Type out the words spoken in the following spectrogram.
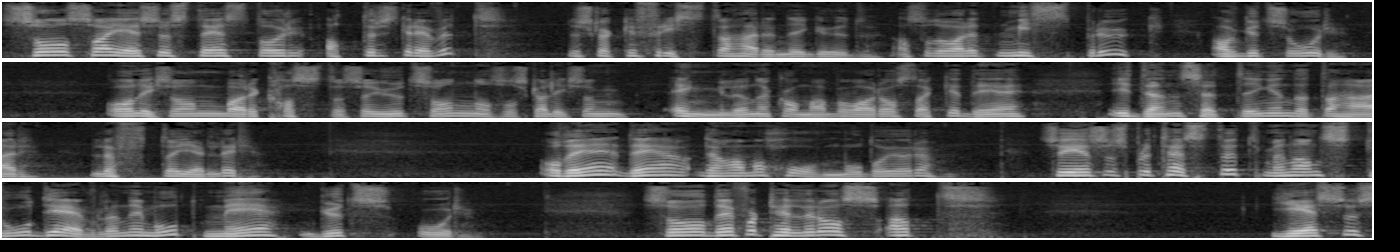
Så sa Jesus det står atter skrevet. Du skal ikke friste Herren din Gud. Altså Det var et misbruk av Guds ord. Å liksom bare kaste seg ut sånn, og så skal liksom englene komme og bevare oss. Det er ikke det i den settingen dette her løftet gjelder. Og det, det, det har med hovmod å gjøre. Så Jesus ble testet, men han sto djevelen imot med Guds ord. Så det forteller oss at Jesus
